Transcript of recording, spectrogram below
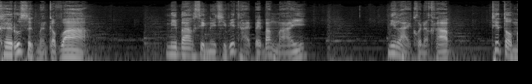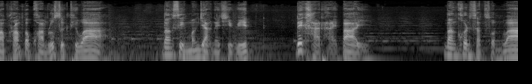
เคยรู้สึกเหมือนกับว่า มีบางสิ่งในชีวิตหายไปบ้างไหม มีหลายคนนะครับ ที่โตมาพร้อมกับความรู้สึกที่ว่า บางสิ่งบางอย่างในชีวิต ได้ขาดหายไป บางคนสับสนว่า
